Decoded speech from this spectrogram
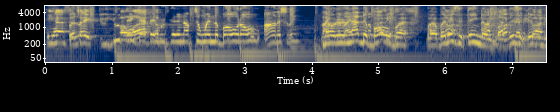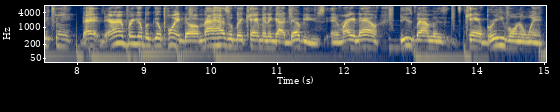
he has to but take. Do you think that they of, were good enough to win the bowl though? Honestly. Like no, they're the not the bowl, but but but no, it's the thing though. There's a difference between that. Aaron bring up a good point though. Matt Hasselbeck came in and got W's, and right now these Bama's can't breathe on a win.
